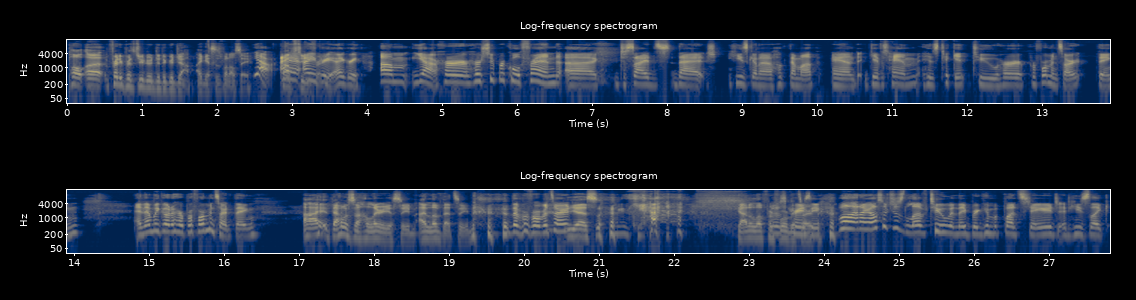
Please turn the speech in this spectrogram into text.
Paul, uh, Freddie Prinze Jr. did a good job, I guess is what I'll say. Yeah, I, Props to you, I agree. I agree. Um, yeah, her her super cool friend uh decides that he's gonna hook them up and gives him his ticket to her performance art thing, and then we go to her performance art thing. I that was a hilarious scene. I love that scene. The performance art. yes, Yeah. Gotta love It was crazy. art. well, and I also just love too when they bring him up on stage and he's like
